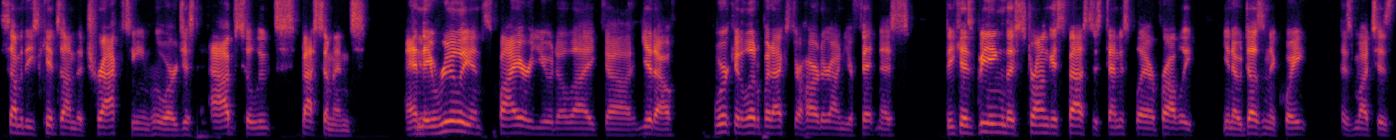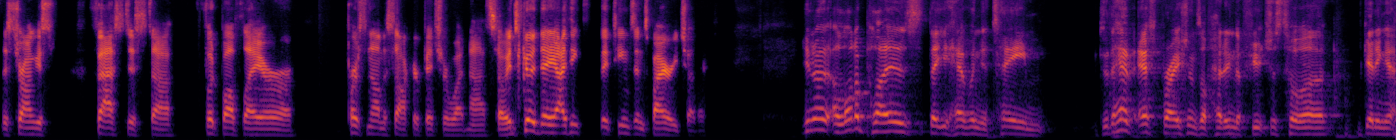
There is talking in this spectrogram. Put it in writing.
some of these kids on the track team who are just absolute specimens and yeah. they really inspire you to like uh, you know work it a little bit extra harder on your fitness because being the strongest fastest tennis player probably you know doesn't equate as much as the strongest fastest uh, football player or person on the soccer pitch or whatnot. So it's good they i think the teams inspire each other. You know a lot of players that you have on your team do they have aspirations of hitting the futures tour getting a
